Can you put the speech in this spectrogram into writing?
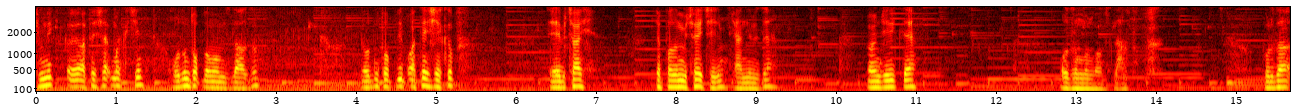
Şimdi e, ateş yakmak için odun toplamamız lazım. Odun toplayıp ateş yakıp e, bir çay yapalım, bir çay içelim kendimize. Öncelikle odun bulmamız lazım. Burada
